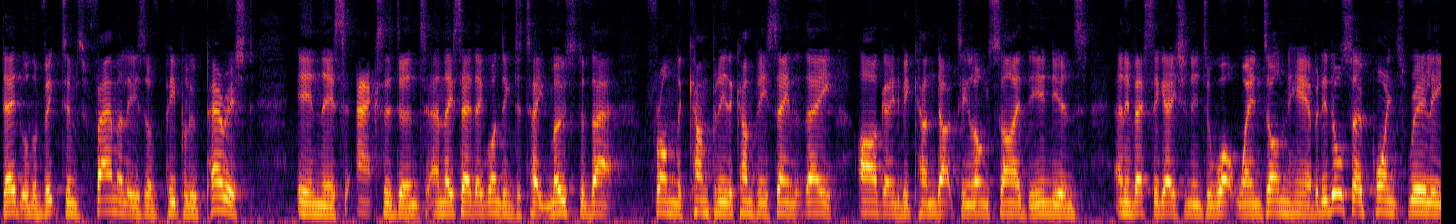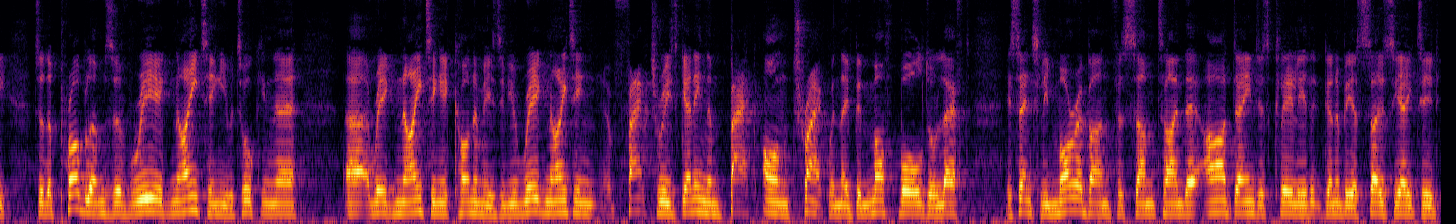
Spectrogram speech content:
dead or the victims' families of people who perished in this accident. And they say they're wanting to take most of that from the company. The company is saying that they are going to be conducting, alongside the Indians, an investigation into what went on here. But it also points really to the problems of reigniting. You were talking there. Uh, reigniting economies, if you're reigniting factories, getting them back on track when they've been mothballed or left essentially moribund for some time, there are dangers clearly that are going to be associated,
